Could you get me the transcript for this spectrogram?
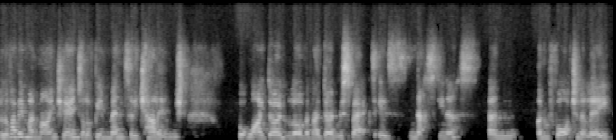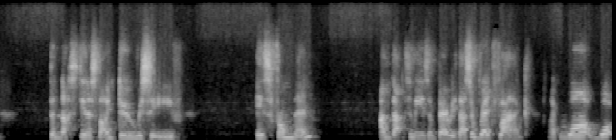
I love having my mind changed. I love being mentally challenged but what I don't love and I don't respect is nastiness. And, and unfortunately the nastiness that I do receive is from men. And that to me is a very that's a red flag. Like what what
